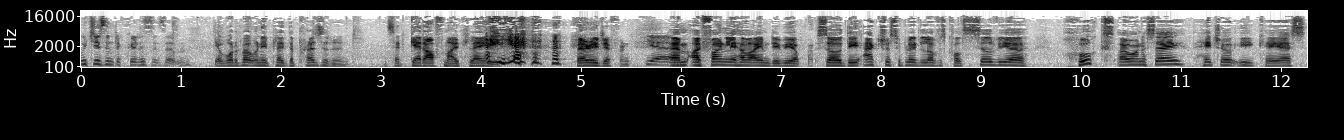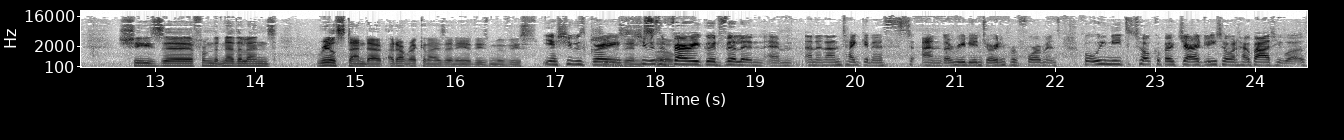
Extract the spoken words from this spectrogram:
which isn't a criticism. yeah, what about when he played the president and said, "Get off my plane"? yeah. Very different. Yeah. Um, I finally have IMDb up. So the actress who played Love is called Sylvia Hoeks. I want to say H O E K S. She's uh, from the Netherlands. Real standout. I don't recognize any of these movies. Yeah, she was great. was She was, so- a very good villain um, and an antagonist, and I really enjoyed her performance. But we need to talk about Jared Leto and how bad he was.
